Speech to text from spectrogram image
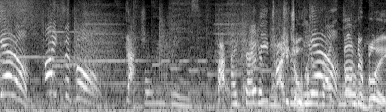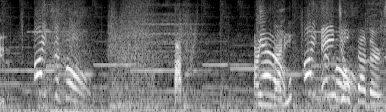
him! Icicle! Gotcha! Holy wings. I beg of thee to It's over. reveal thy glory. Thunderblade! Icicle! Are you ready? Angel feathers!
